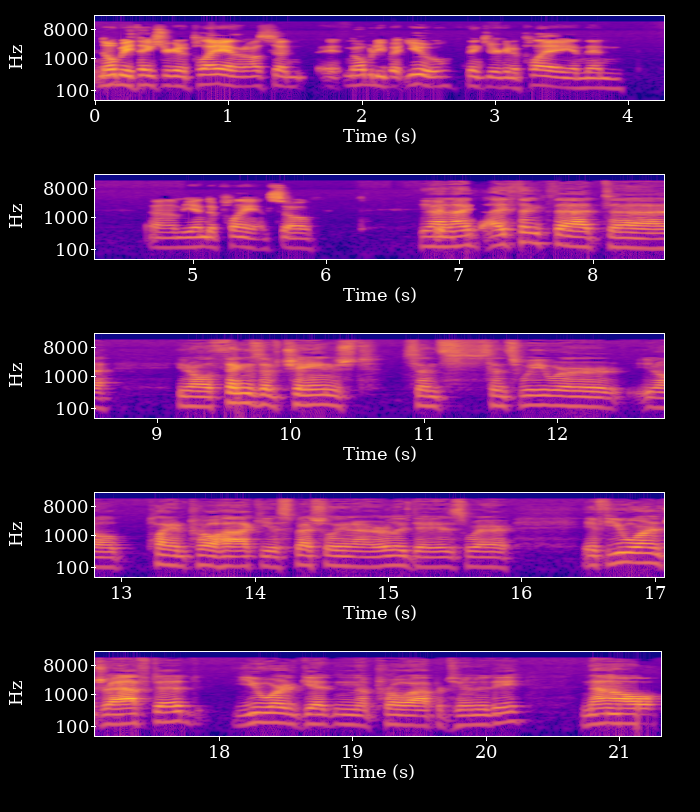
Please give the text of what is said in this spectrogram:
nobody thinks you're going to play, and then all of a sudden, nobody but you think you're going to play, and then um, you end up playing. So, yeah, and I I think that uh, you know things have changed since since we were you know playing pro hockey, especially in our early days, where if you weren't drafted, you weren't getting a pro opportunity. Now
